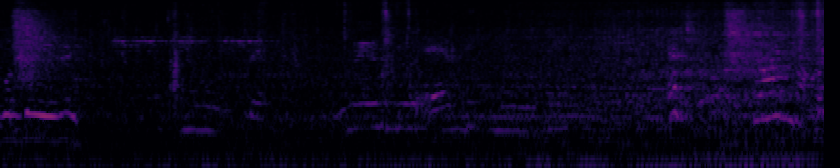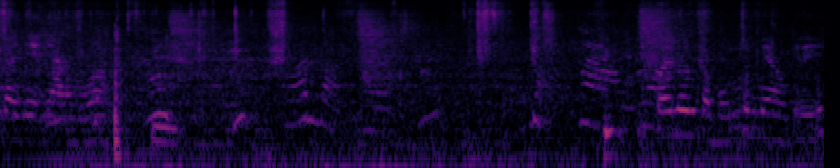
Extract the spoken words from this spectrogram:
Con về này? Nhẹ nhàng đúng không? ừ. Quay luôn cả bốn con mèo cái đấy.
